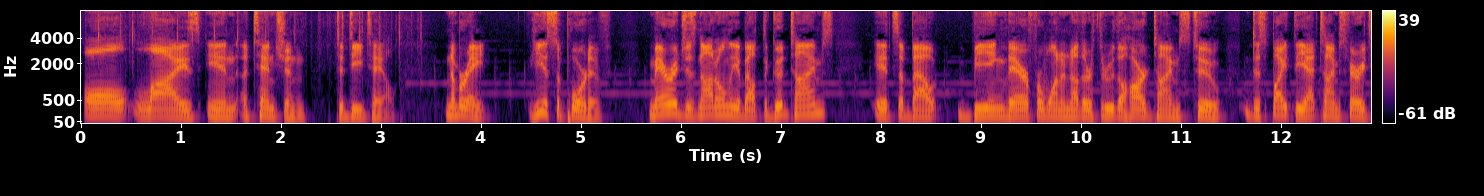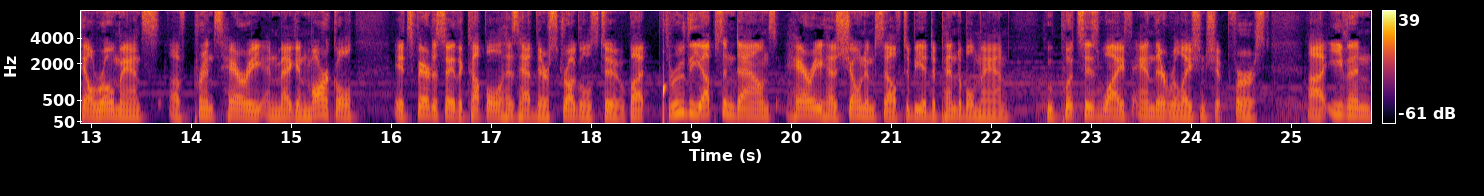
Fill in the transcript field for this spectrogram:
all lies in attention to detail. Number eight, he is supportive. Marriage is not only about the good times, it's about being there for one another through the hard times too. Despite the at times fairy tale romance of Prince Harry and Meghan Markle, it's fair to say the couple has had their struggles too. But through the ups and downs, Harry has shown himself to be a dependable man who puts his wife and their relationship first, uh, even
